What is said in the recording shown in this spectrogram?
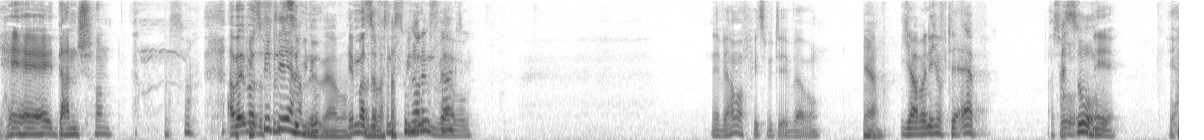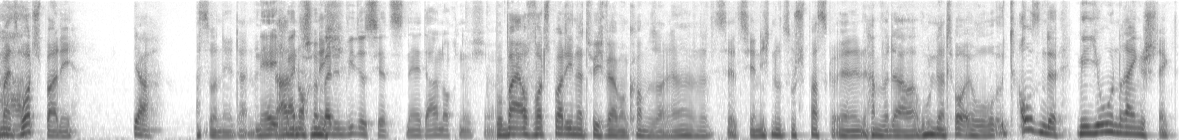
Hey, hey, hey, dann schon. Aber immer so Pizmeet.de 15 haben wir Minuten, Werbung. immer so Oder was 5 hast du gerade Minuten gefragt? Werbung. Ne, wir haben auf Pizmeet.de Werbung. Ja. Ja, aber nicht auf der App. Achso, Ach so. nee. Ja. Du meinst Watch Buddy? Ja. Achso, nee, dann. Nee, ich da meine noch schon nicht. bei den Videos jetzt. Nee, da noch nicht. Ja. Wobei auf Watch Buddy natürlich Werbung kommen soll. Ja? Das ist jetzt hier nicht nur zum Spaß. Äh, haben wir da hunderte Euro, tausende, Millionen reingesteckt.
